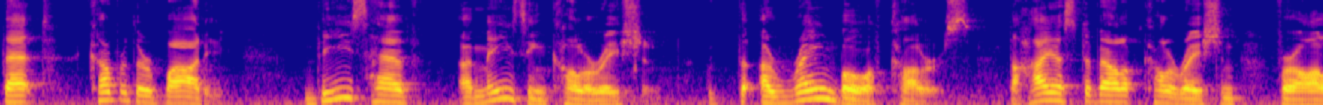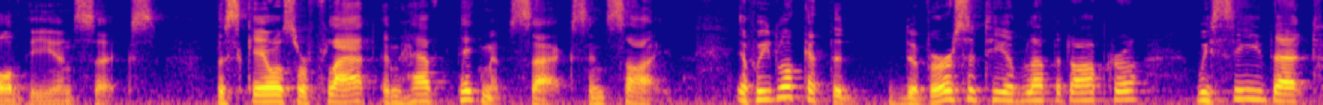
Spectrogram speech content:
that cover their body. These have amazing coloration, a rainbow of colors, the highest developed coloration for all of the insects. The scales are flat and have pigment sacs inside. If we look at the diversity of Lepidoptera, we see that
